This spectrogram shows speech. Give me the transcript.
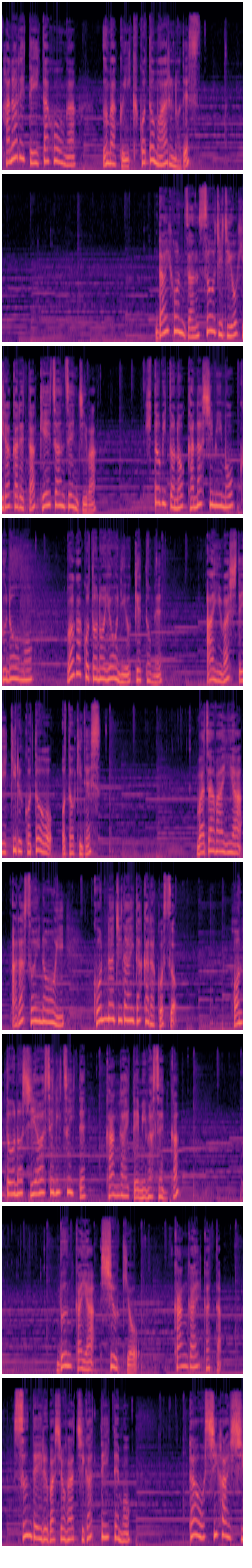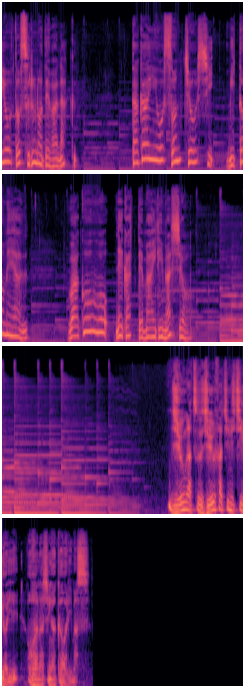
離れていた方がうまくいくこともあるのです。大本山総持寺を開かれた経山禅師は人々の悲しみも苦悩も我がことのように受け止め愛はして生きることをお説きです。災いや争いの多いこんな時代だからこそ本当の幸せについて考えてみませんか？文化や宗教考え方住んでいる場所が違っていても他を支配しようとするのではなく互いを尊重し認め合う和合を願ってまいりましょう。10月18日よりお話が変わります。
